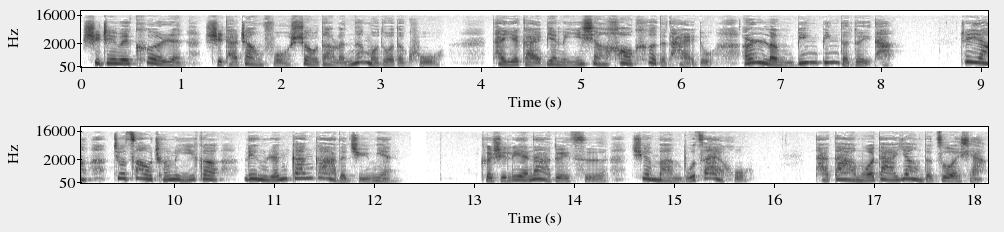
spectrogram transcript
是这位客人使她丈夫受到了那么多的苦，他也改变了一向好客的态度，而冷冰冰的对他，这样就造成了一个令人尴尬的局面。可是列娜对此却满不在乎，她大模大样的坐下，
